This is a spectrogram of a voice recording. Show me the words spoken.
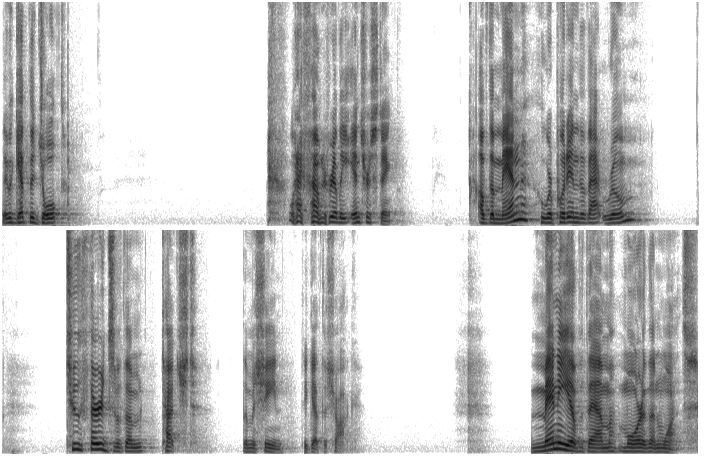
They would get the jolt. What I found really interesting of the men who were put into that room, two thirds of them touched the machine to get the shock many of them more than once.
